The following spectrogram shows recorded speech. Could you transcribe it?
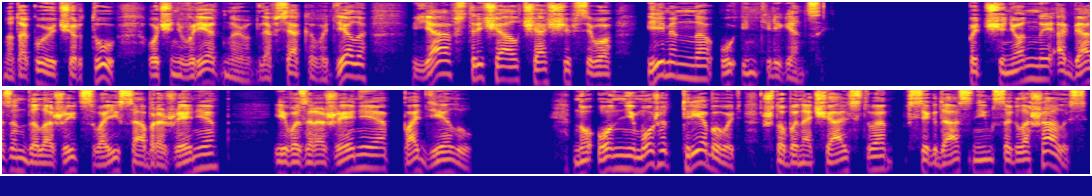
но такую черту, очень вредную для всякого дела, я встречал чаще всего именно у интеллигенции подчиненный обязан доложить свои соображения и возражения по делу. Но он не может требовать, чтобы начальство всегда с ним соглашалось,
